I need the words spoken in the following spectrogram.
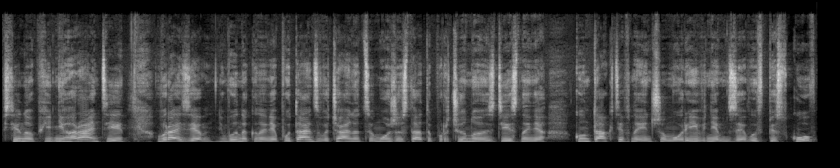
всі необхідні гарантії. В разі виникнення питань, звичайно, це може стати причиною здійснення контактів на іншому рівні, заявив Пісков.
